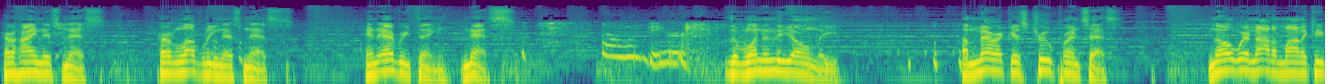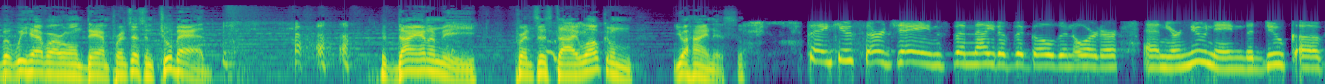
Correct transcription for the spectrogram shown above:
her highnessness, her lovelinessness, and everything ness. Oh dear. The one and the only. America's true princess. No, we're not a monarchy, but we have our own damn princess, and too bad. Diana Me, Princess Di, welcome, Your Highness. Thank you, Sir James, the Knight of the Golden Order, and your new name, the Duke of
